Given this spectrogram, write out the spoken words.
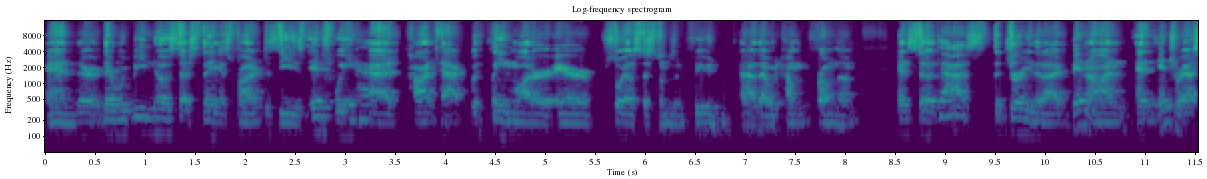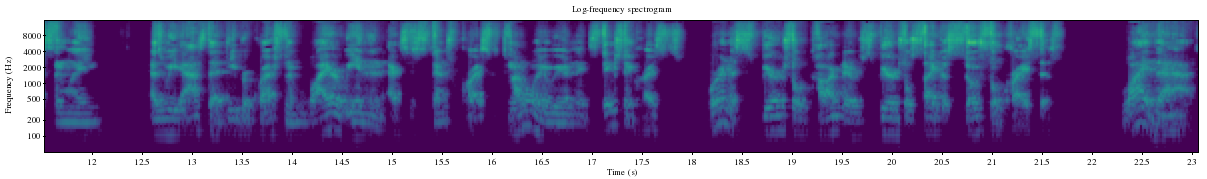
And there, there would be no such thing as chronic disease if we had contact with clean water, air, soil systems, and food uh, that would come from them. And so that's the journey that I've been on. And interestingly, as we ask that deeper question of why are we in an existential crisis? Not only are we in an extinction crisis, we're in a spiritual, cognitive, spiritual, psychosocial crisis. Why that?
